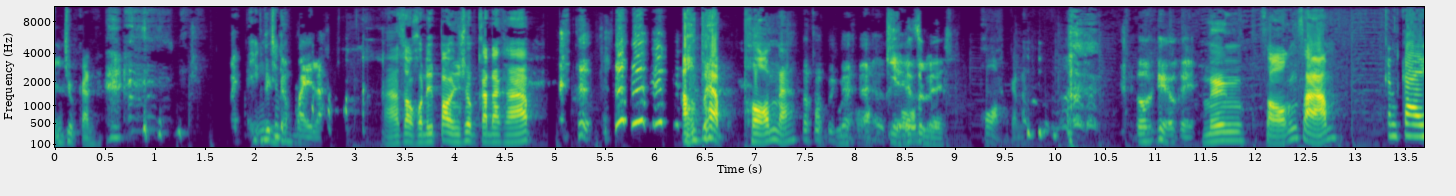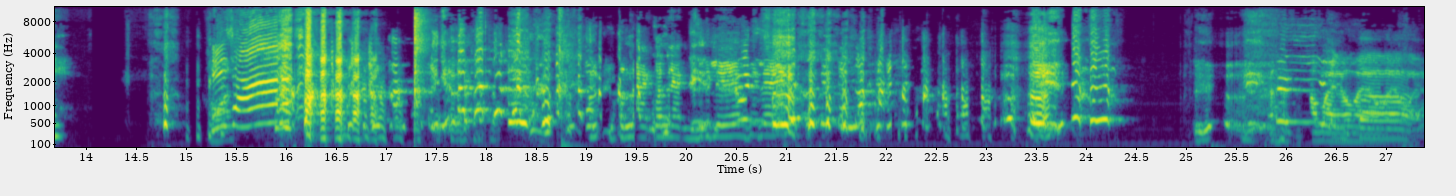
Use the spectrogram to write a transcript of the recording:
ยิงฉุกกันไปดึงทำไมล่ะอ่าสองคนนี้เป้ายิงชมกันนะครับ เอาแบบพร้อมนะเกลียดที่สุดเลยพร้อมกันนะโอเคโอเคหนึ่งสองสามกันไกลพี่ชายคนแรกคนแรกดีเร็วดีเร็วเอาใหม่เอาใหม่เอาใหม่เอาใหม่เ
